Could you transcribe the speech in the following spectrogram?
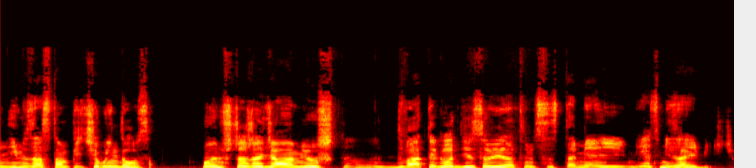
nim zastąpić Windowsa. Powiem szczerze, działam już dwa tygodnie sobie na tym systemie i jest mi zajebiście.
